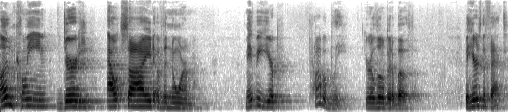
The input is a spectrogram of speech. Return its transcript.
unclean, dirty, outside of the norm. Maybe you're probably you're a little bit of both. But here's the fact.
